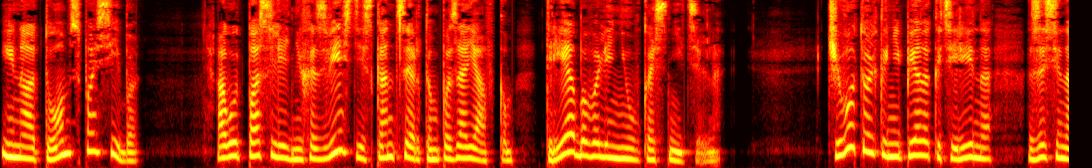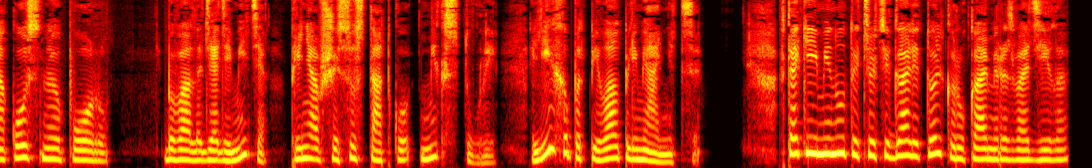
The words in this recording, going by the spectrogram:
и на том спасибо. А вот последних известий с концертом по заявкам требовали неукоснительно. Чего только не пела Катерина за сенокосную пору. Бывало, дядя Митя, принявший с устатку микстуры, лихо подпевал племяннице. В такие минуты тетя Галя только руками разводила.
